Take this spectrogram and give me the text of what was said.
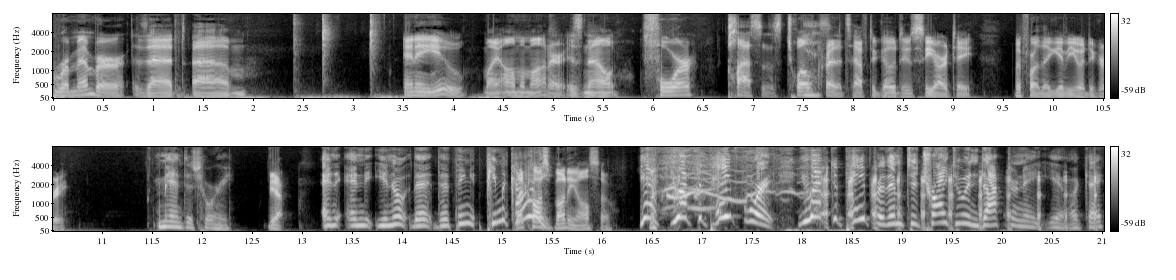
Remember that um, NAU, my alma mater, is now four classes, twelve Yes. credits have to go to CRT before they give you a degree. Mandatory. Yeah, And and you know the the thing Pima County. that costs money also. Yeah, you have to pay for it. You have to pay for them to try to indoctrinate you, okay?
